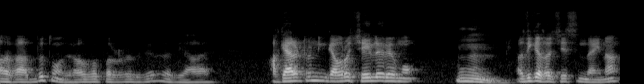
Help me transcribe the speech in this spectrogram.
అదొక అద్భుతం అది రావు గోపాలరావు గారు అది ఆ- క్యారెక్టర్ని ఇంకెవరో చేయలేరేమో. ఉమ్. అది కదా చేసింది ఆయన.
